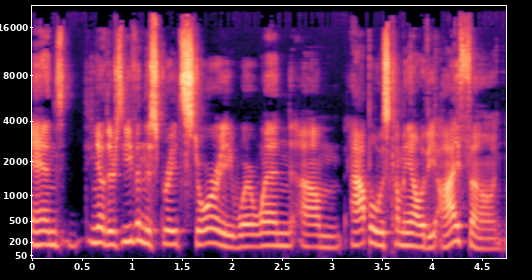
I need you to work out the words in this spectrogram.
And, you know, there's even this great story where when um, Apple was coming out with the iPhone,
